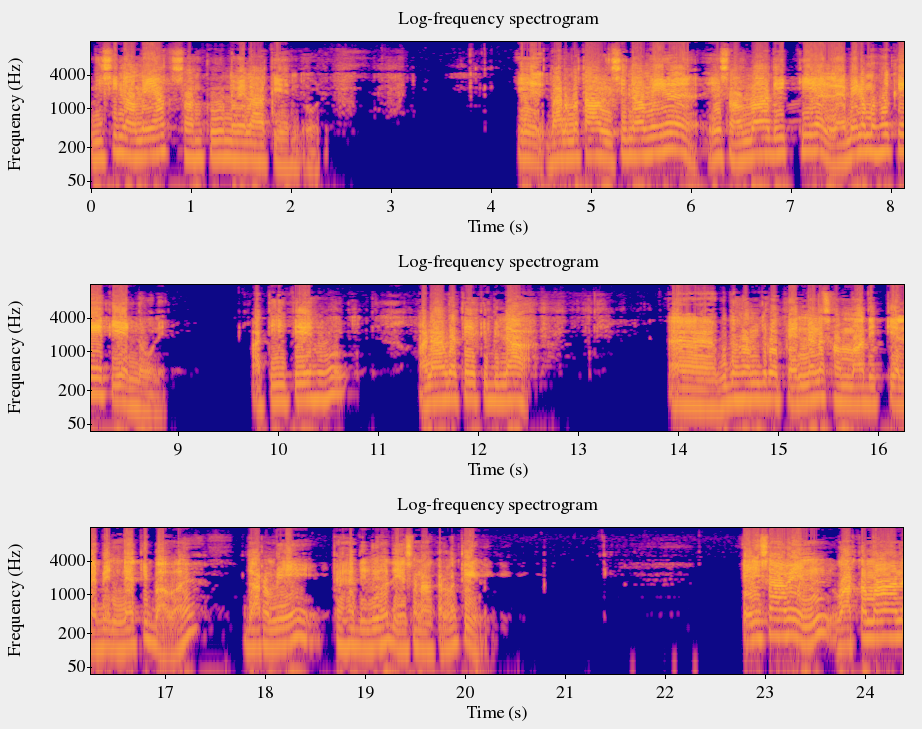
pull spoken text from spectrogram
29ක් සම්පූර්ණ වෙලා තියෙන්න ඕනේ. ඒ ධර්මතාව 29 ඒ සම්මාදිට්ඨිය ලැබෙන මොහොතේ තියෙන්න ඕනේ. අතීතයේ හෝ අනාගතයේ තිබිලා බුදුහාමුදුරුවෝ පෙන්වන සම්මාදිට්ඨිය ලැබෙන්නේ නැති බව ධර්මයේ පැහැදිලිව දේශනා කරලා තියෙනවා. ඒ නිසාවෙන් වර්තමාන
